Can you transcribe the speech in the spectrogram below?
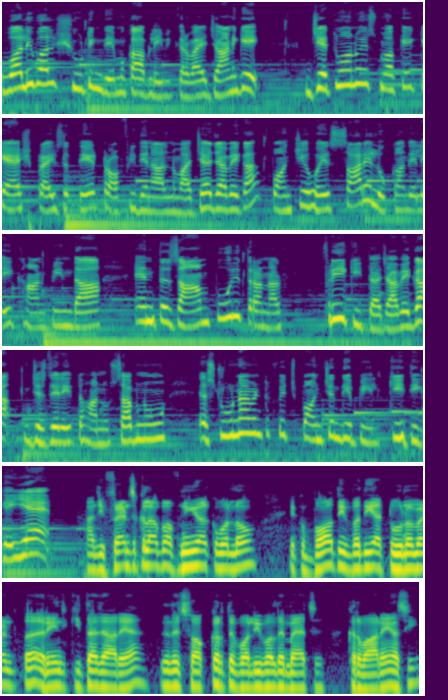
ਵਾਲੀਬਾਲ ਸ਼ੂਟਿੰਗ ਦੇ ਮੁਕਾਬਲੇ ਵੀ ਕਰਵਾਏ ਜਾਣਗੇ। ਜੇਤੂਆਂ ਨੂੰ ਇਸ ਮੌਕੇ ਕੈਸ਼ ਪ੍ਰਾਈਜ਼ ਅਤੇ ਟਰਾਫੀ ਦੇ ਨਾਲ ਨਵਾਜਿਆ ਜਾਵੇਗਾ। ਪਹੁੰਚੇ ਹੋਏ ਸਾਰੇ ਲੋਕਾਂ ਦੇ ਲਈ ਖਾਣ ਪੀਣ ਦਾ ਇੰਤਜ਼ਾਮ ਪੂਰੀ ਤਰ੍ਹਾਂ ਨਾਲ ਫ੍ਰੀ ਕੀਤਾ ਜਾਵੇਗਾ, ਜਿਸ ਦੇ ਲਈ ਤੁਹਾਨੂੰ ਸਭ ਨੂੰ ਇਸ ਟੂਰਨਾਮੈਂਟ ਵਿੱਚ ਪਹੁੰਚਣ ਦੀ ਅਪੀਲ ਕੀਤੀ ਗਈ ਹੈ। ਹਾਂਜੀ ਫਰੈਂਡਸ ਕਲੱਬ ਆਫ ਨਿਊਯਾਰਕ ਵੱਲੋਂ ਇੱਕ ਬਹੁਤ ਹੀ ਵਧੀਆ ਟੂਰਨਾਮੈਂਟ ਅਰੇਂਜ ਕੀਤਾ ਜਾ ਰਿਹਾ ਹੈ ਜਿਹਦੇ ਵਿੱਚ ਸੌਕਰ ਤੇ ਵਾਲੀਬਾਲ ਦੇ ਮੈਚ ਕਰਵਾ ਰਹੇ ਹਾਂ ਅਸੀਂ।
